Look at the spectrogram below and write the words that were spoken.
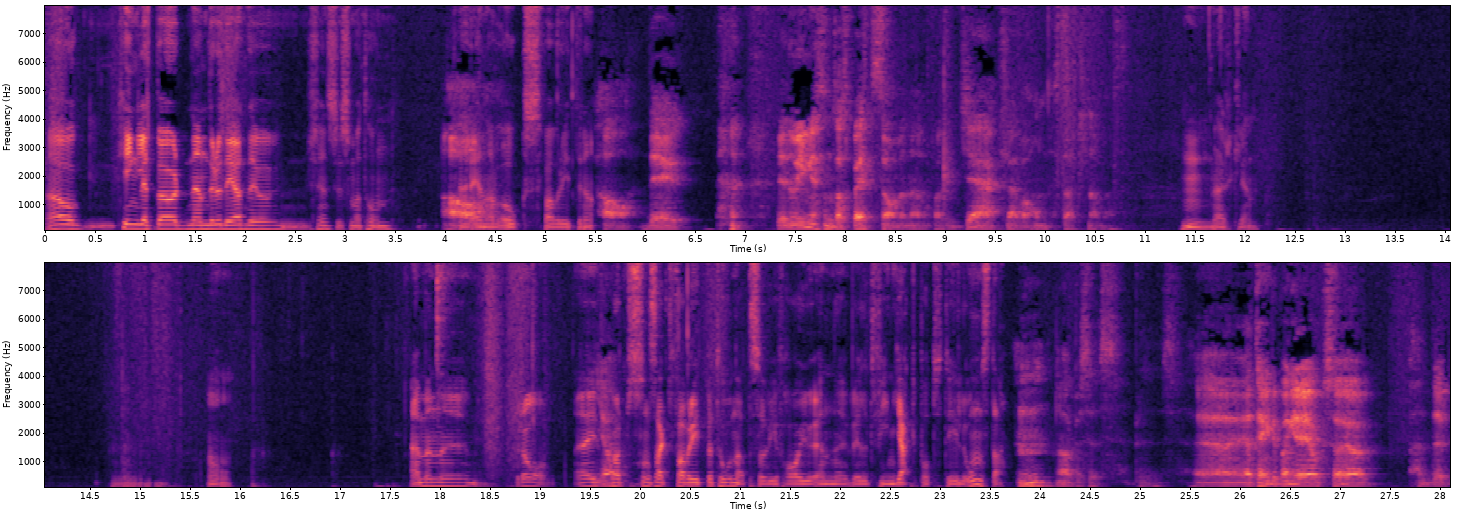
Ja, och Kinglet Bird, nämnde du det? Det känns ju som att hon Ja. är en av Oaks favoriterna Ja, det är, det är nog ingen som tar spets av henne i alla fall. Jäklar vad hon är startsnabb. Mm, verkligen mm. Ja Nej men, eh, bra Det har som sagt favoritbetonat så vi har ju en eh, väldigt fin jackpot till onsdag Mm, ja precis. precis. Jag tänkte på en grej också. Jag hade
